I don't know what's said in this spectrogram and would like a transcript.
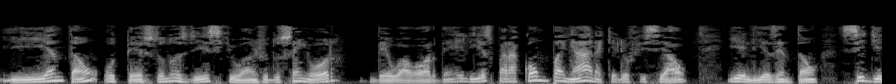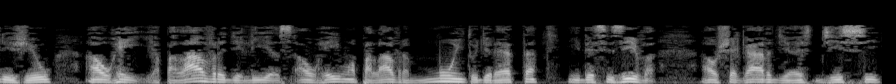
E então o texto nos diz que o anjo do Senhor deu a ordem a Elias para acompanhar aquele oficial e Elias então se dirigiu ao rei. E a palavra de Elias ao rei, uma palavra muito direta e decisiva. Ao chegar, disse,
